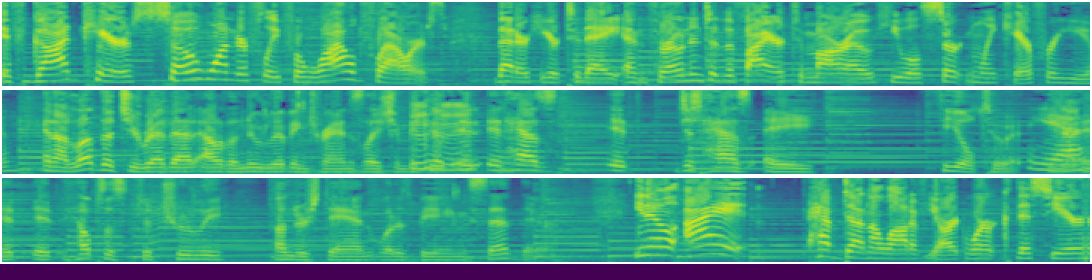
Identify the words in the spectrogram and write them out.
If God cares so wonderfully for wildflowers that are here today and thrown into the fire tomorrow, he will certainly care for you." And I love that you read that out of the New Living Translation because Mhm. it, it has it just has a feel to it. You Yeah. know, it, it helps us to truly understand what is being said there. You know, I have done a lot of yard work this year,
